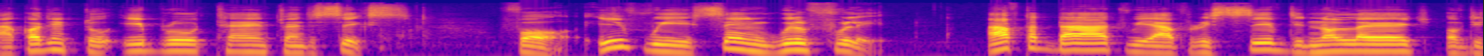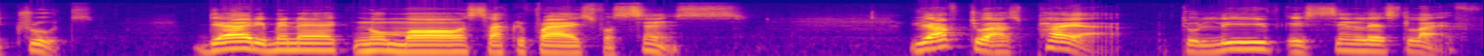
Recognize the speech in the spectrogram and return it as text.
According to Hebrew 10:26, for if we sin willfully, after that we have received the knowledge of the truth, there remaineth no more sacrifice for sins. You have to aspire to live a sinless life.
